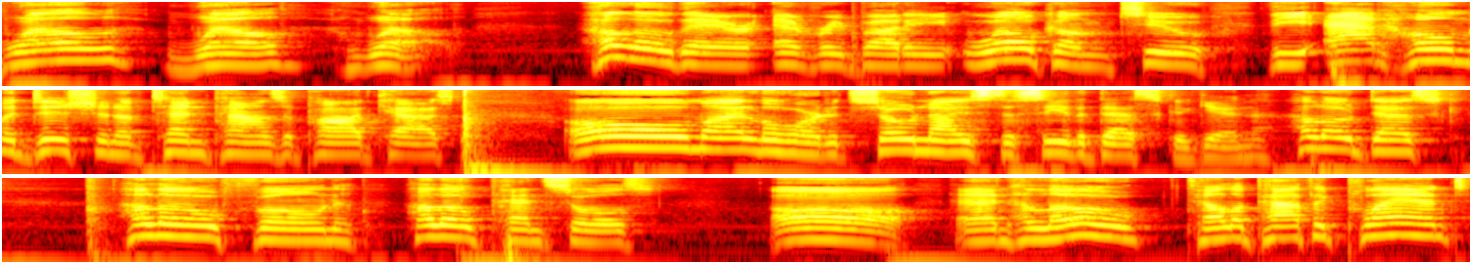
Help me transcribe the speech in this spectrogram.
Well, well, well. Hello there, everybody. Welcome to the at home edition of 10 Pounds of Podcast. Oh, my lord, it's so nice to see the desk again. Hello, desk. Hello, phone. Hello, pencils. Oh, and hello, telepathic plant.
